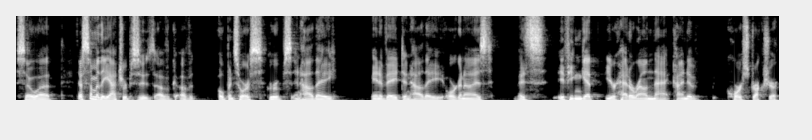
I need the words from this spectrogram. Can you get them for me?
So uh, that's some of the attributes of, of open source groups and how they innovate and how they organize. It's if you can get your head around that kind of core structure,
